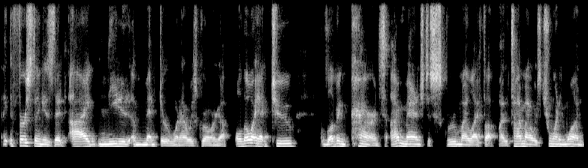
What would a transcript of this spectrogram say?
I think the first thing is that I needed a mentor when I was growing up. Although I had two loving parents, I managed to screw my life up. By the time I was 21,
